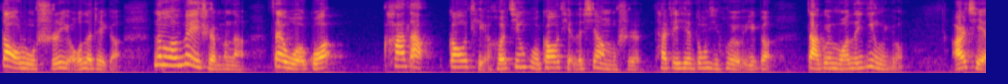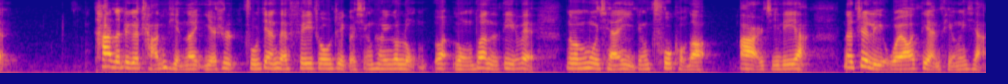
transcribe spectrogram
道路石油的这个。那么为什么呢？在我国哈大高铁和京沪高铁的项目时，它这些东西会有一个大规模的应用，而且它的这个产品呢，也是逐渐在非洲这个形成一个垄断垄断的地位。那么目前已经出口到阿尔及利亚。那这里我要点评一下。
